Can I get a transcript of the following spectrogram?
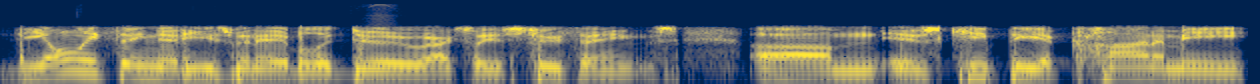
The only thing that he's been able to do, actually, is two things: um, is keep the economy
